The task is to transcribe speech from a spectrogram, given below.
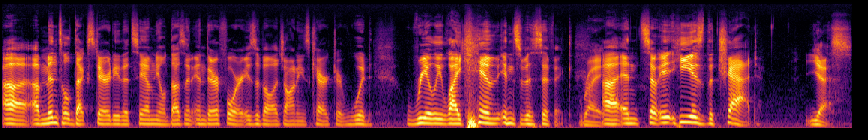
uh, a mental dexterity that Sam Neill doesn't, and therefore Isabelle Adjani's character would really like him in specific. Right. Uh, and so it, he is the Chad. yes.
